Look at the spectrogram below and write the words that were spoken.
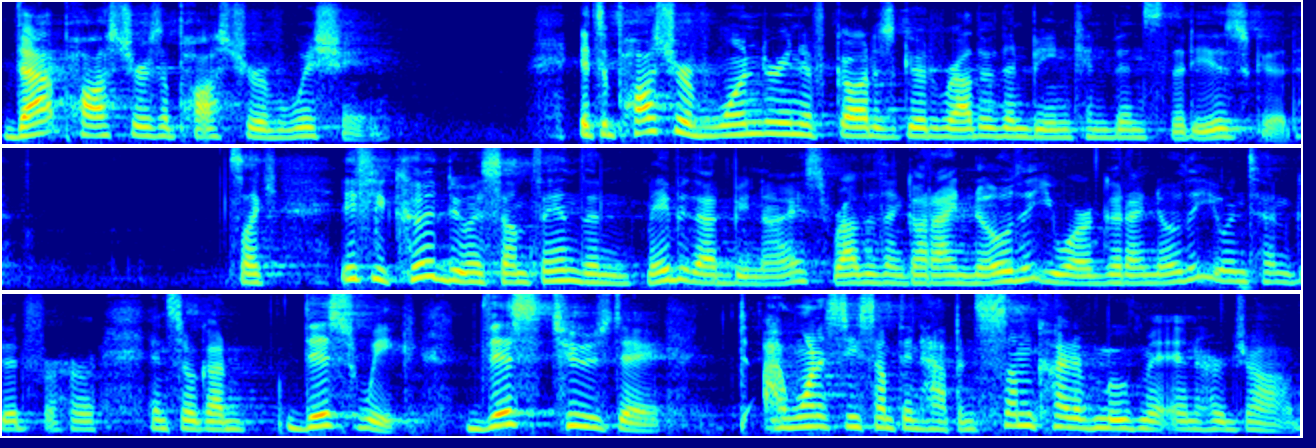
That posture is a posture of wishing. It's a posture of wondering if God is good rather than being convinced that he is good. It's like, if you could do something, then maybe that'd be nice, rather than, God, I know that you are good. I know that you intend good for her. And so, God, this week, this Tuesday, I want to see something happen, some kind of movement in her job.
